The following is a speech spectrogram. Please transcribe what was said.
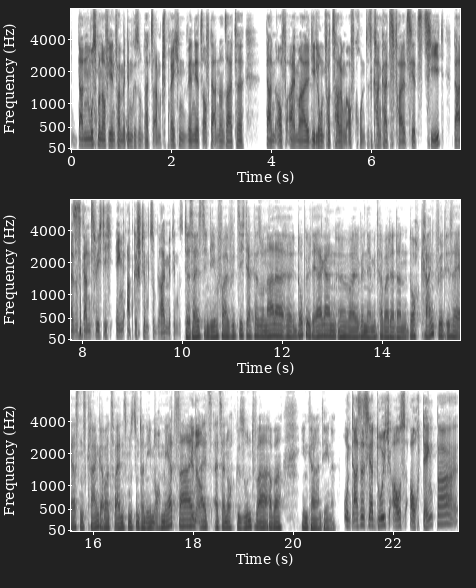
dann muss man auf jeden Fall mit dem Gesundheitsamt sprechen, wenn jetzt auf der anderen Seite dann auf einmal die Lohnverzahlung aufgrund des Krankheitsfalls jetzt zieht. Da ist es ganz wichtig, eng abgestimmt zu bleiben mit dem Das heißt, in dem Fall wird sich der Personaler äh, doppelt ärgern, äh, weil wenn der Mitarbeiter dann doch krank wird, ist er erstens krank, aber zweitens muss das Unternehmen auch mehr zahlen, genau. als, als er noch gesund war, aber in Quarantäne. Und das ist ja durchaus auch denkbar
